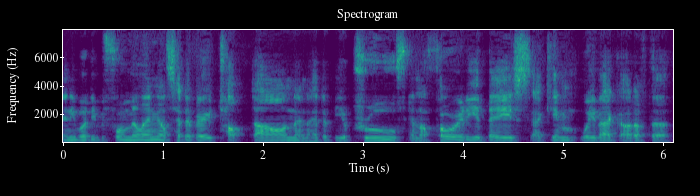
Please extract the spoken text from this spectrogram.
anybody before millennials had a very top down and had to be approved and authority based. I came way back out of the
